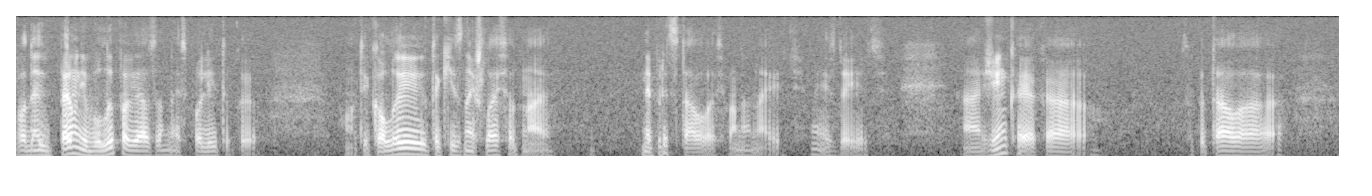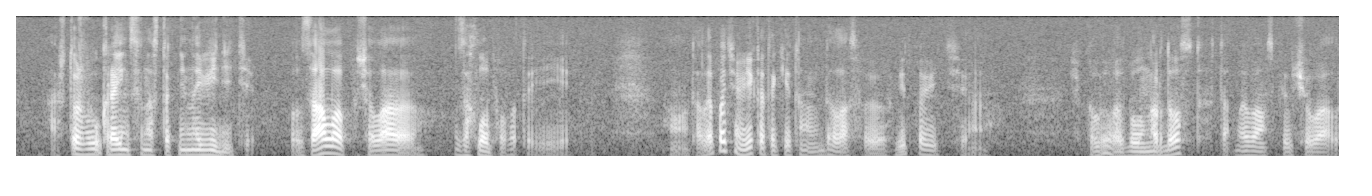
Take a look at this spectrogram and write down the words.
вони певні були пов'язані з політикою. От, і коли таки знайшлась одна, не представилась вона навіть, мені здається, а жінка, яка запитала, а що ж ви, українці, нас так ненавидите? Зала почала захлопувати її. От, але потім Віка таки там дала свою відповідь, е, що коли у вас був Нордост, то ми вам співчували.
